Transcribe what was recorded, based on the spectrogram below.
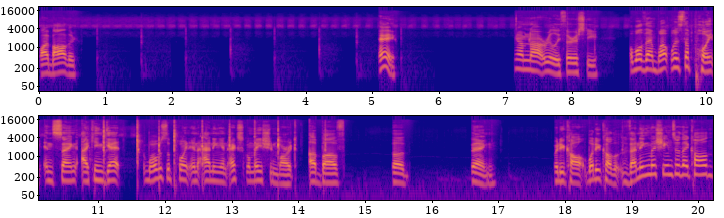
why bother? Hey. I'm not really thirsty. Well, then what was the point in saying I can get... What was the point in adding an exclamation mark above the thing? What do you call... What do you call it? Vending machines are they called?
